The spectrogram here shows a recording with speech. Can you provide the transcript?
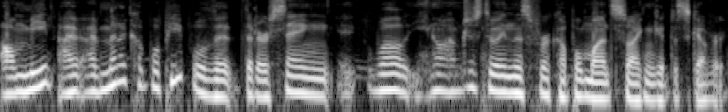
I'll meet. I, I've met a couple people that that are saying, well, you know, I'm just doing this for a couple months so I can get discovered.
